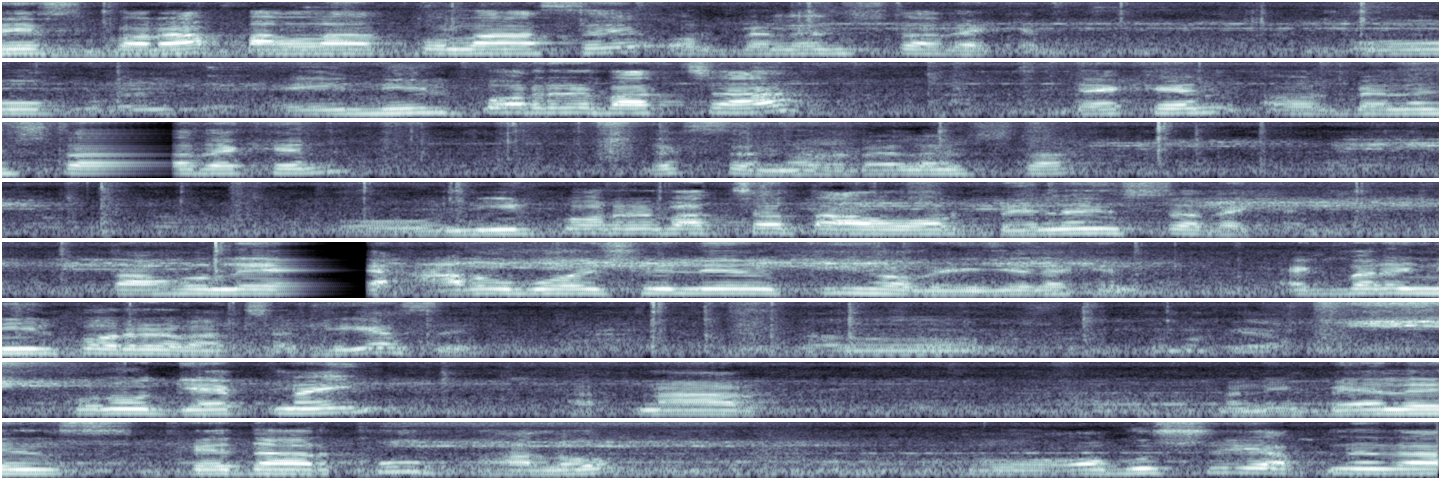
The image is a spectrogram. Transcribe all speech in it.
রেস করা, পাল্লা তোলা আছে, ওর ব্যালেন্সটা দেখেন। ও এই নীলপরের বাচ্চা, দেখেন, ওর ব্যালেন্সটা দেখেন। দেখছেন ওর ব্যালেন্সটা ও নীলপরের বাচ্চা, তাও ওর ব্যালেন্সটা দেখেন। তাহলে আরও বয়স হইলে কি হবে? এই যে দেখেন, একবারে নীলপরের বাচ্চা, ঠিক আছে? তো কোনো গ্যাপ নাই। আপনার মানে ব্যালেন্স ফেদার খুব ভালো। তো অবশ্যই আপনারা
